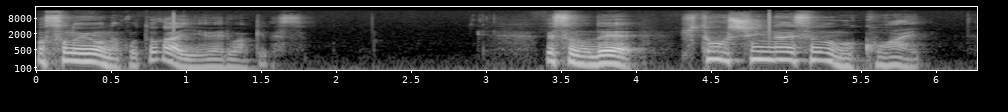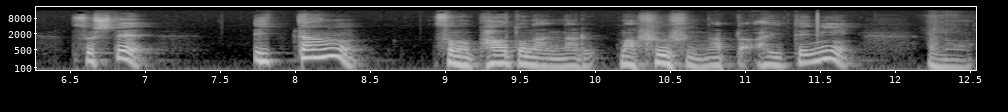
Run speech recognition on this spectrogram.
まあ、そのようなことが言えるわけです。ですので人を信頼するのが怖いそして一旦そのパートナーになる、まあ、夫婦になった相手にあの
